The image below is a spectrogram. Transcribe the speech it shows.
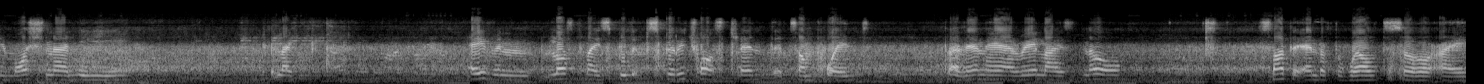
emotionally. Like, I even lost my spiritual strength at some point. But then I realized, no, it's not the end of the world. So I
